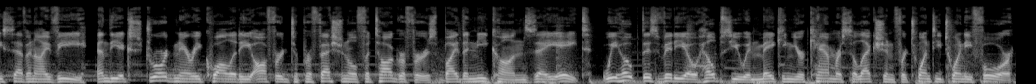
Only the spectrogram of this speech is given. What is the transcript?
a7 IV, and the extraordinary quality offered to professional photographers by the Nikon Z8. We hope this video helps you in making your camera selection for 2024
